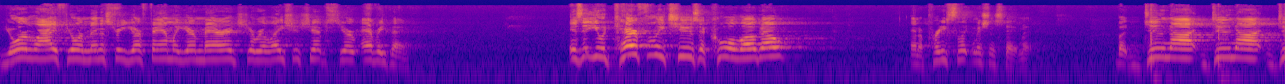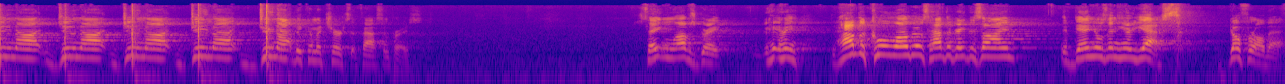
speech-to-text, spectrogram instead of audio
your life, your ministry, your family, your marriage, your relationships, your everything, is that you would carefully choose a cool logo and a pretty slick mission statement. But do not, do not, do not, do not, do not, do not, do not become a church that fasts and prays. Satan loves great. I mean, have the cool logos, have the great design. If Daniel's in here, yes, go for all that.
